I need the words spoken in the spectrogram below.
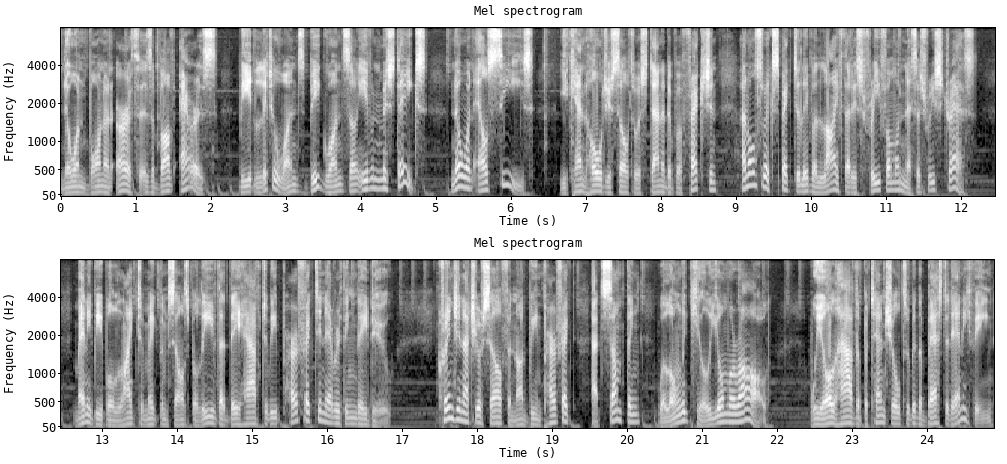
No one born on earth is above errors, be it little ones, big ones, or even mistakes no one else sees. You can't hold yourself to a standard of perfection and also expect to live a life that is free from unnecessary stress. Many people like to make themselves believe that they have to be perfect in everything they do. Cringing at yourself and not being perfect at something will only kill your morale. We all have the potential to be the best at anything,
